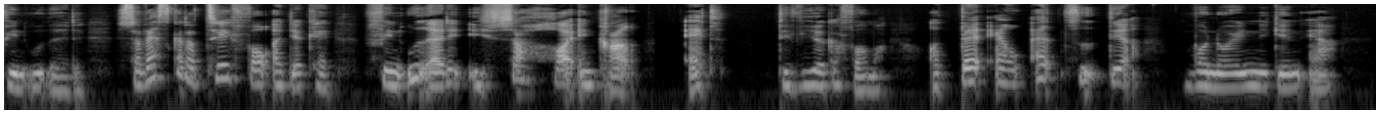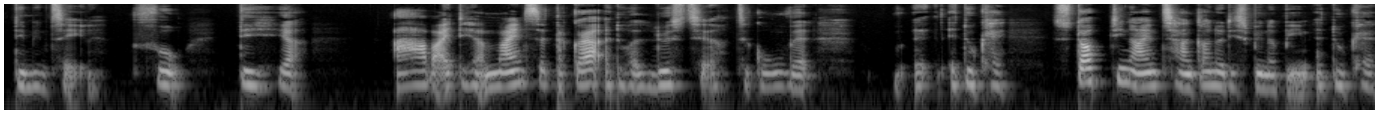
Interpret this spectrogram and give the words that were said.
finde ud af det. Så hvad skal der til for, at jeg kan finde ud af det i så høj en grad, at det virker for mig? Og der er jo altid der, hvor nøglen igen er det mentale. Få det her arbejde, det her mindset, der gør, at du har lyst til at tage gode valg. At du kan stoppe dine egne tanker, når de spinder ben. At du kan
